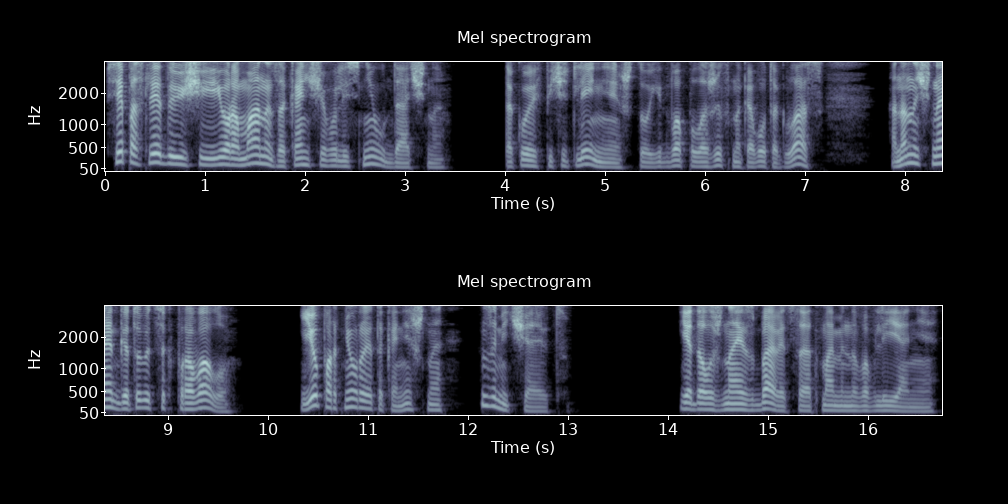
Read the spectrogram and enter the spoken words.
Все последующие ее романы заканчивались неудачно. Такое впечатление, что, едва положив на кого-то глаз, она начинает готовиться к провалу. Ее партнеры это, конечно, замечают. Я должна избавиться от маминого влияния.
